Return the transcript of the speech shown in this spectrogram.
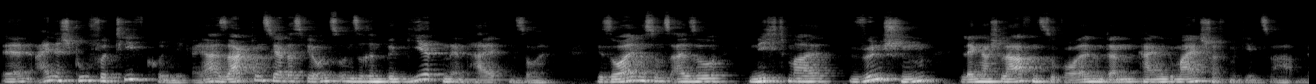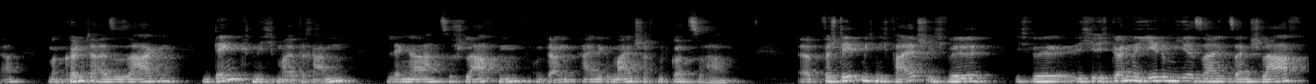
äh, eine Stufe tiefgründiger. Ja? Er sagt uns ja, dass wir uns unseren Begierden enthalten sollen. Wir sollen es uns also nicht mal wünschen, länger schlafen zu wollen und dann keine Gemeinschaft mit ihm zu haben. Ja? Man könnte also sagen, denk nicht mal dran, länger zu schlafen und dann keine Gemeinschaft mit Gott zu haben. Äh, versteht mich nicht falsch, ich will, ich will, ich, ich gönne jedem hier sein, seinen Schlaf,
